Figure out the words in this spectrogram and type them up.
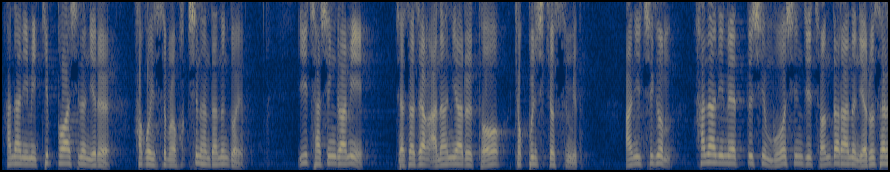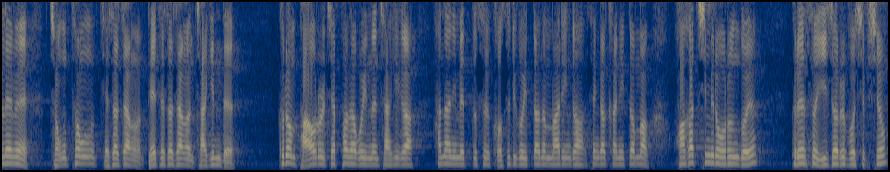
하나님이 기뻐하시는 일을 하고 있음을 확신한다는 거예요. 이 자신감이 제사장 아나니아를 더 격분시켰습니다. 아니 지금 하나님의 뜻이 무엇인지 전달하는 예루살렘의 정통 제사장은 대제사장은 자기인데 그런 바울을 재판하고 있는 자기가 하나님의 뜻을 거스리고 있다는 말인가 생각하니까 막 화가 치밀어 오른 거예요. 그래서 이 절을 보십시오.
